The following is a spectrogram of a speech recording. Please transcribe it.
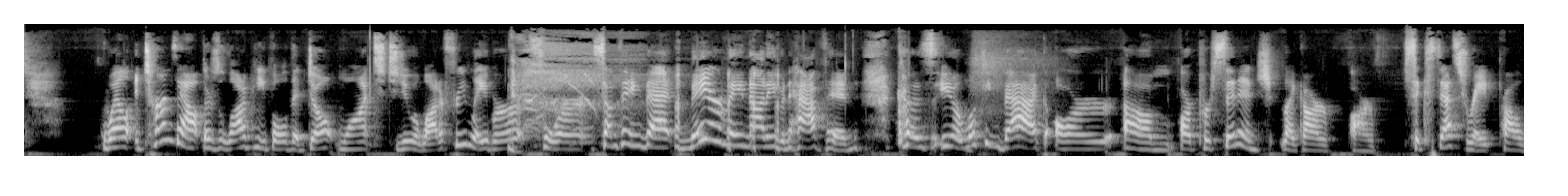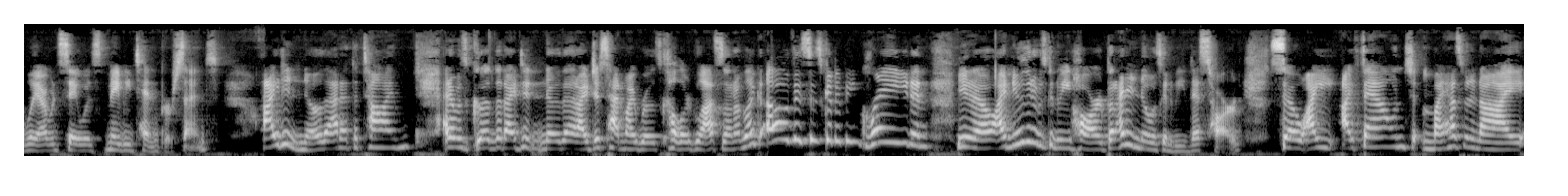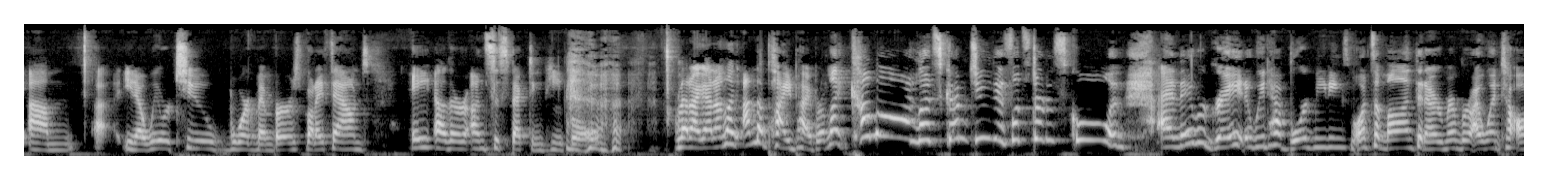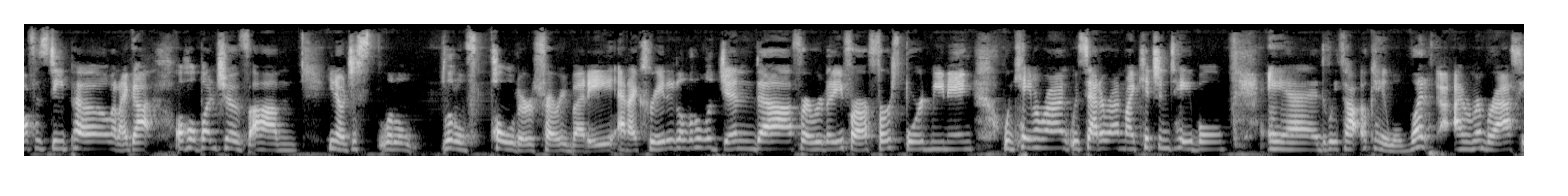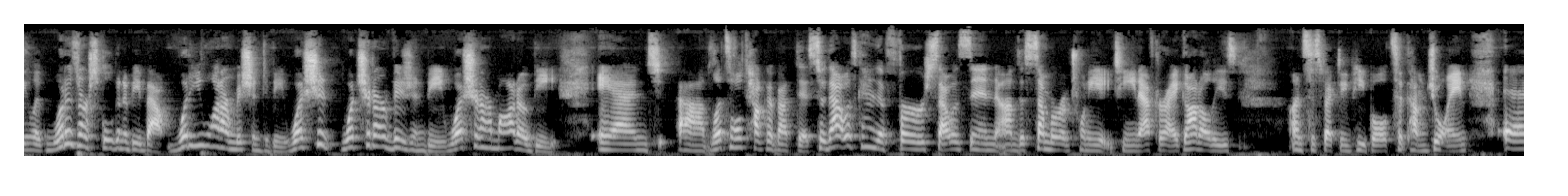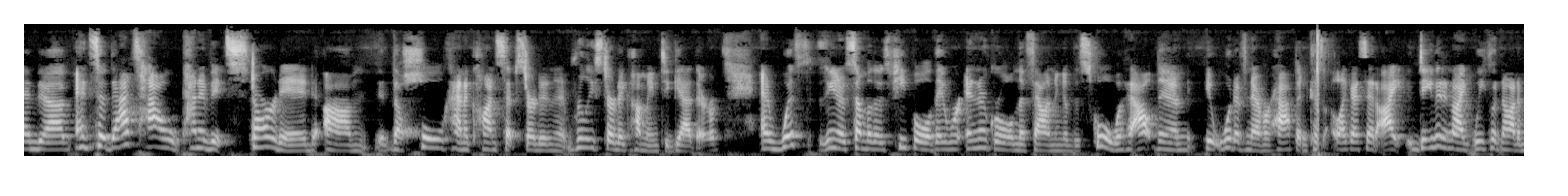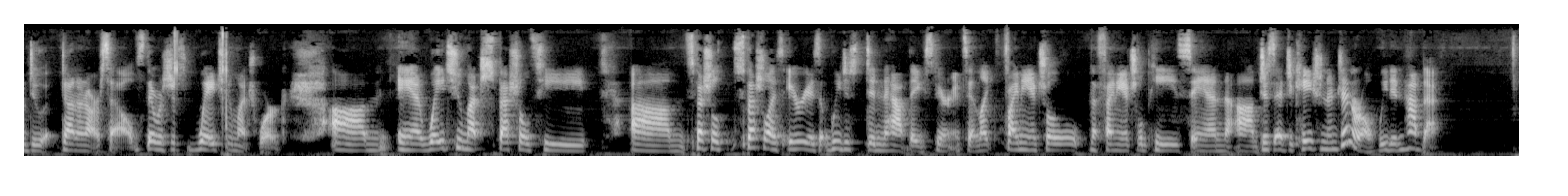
Well, it turns out there's a lot of people that don't want to do a lot of free labor for something that may or may not even happen. Cause, you know, looking back, our, um, our percentage, like our, our success rate probably, I would say was maybe 10%. I didn't know that at the time. And it was good that I didn't know that. I just had my rose colored glasses on. I'm like, oh, this is going to be great. And, you know, I knew that it was going to be hard, but I didn't know it was going to be this hard. So I, I found my husband and I, um, uh, you know, we were two board members, but I found eight other unsuspecting people that I got. I'm like, I'm the Pied Piper. I'm like, come on, let's come do this. Let's start a school. And, and they were great. And we'd have board meetings once a month. And I remember I went to Office Depot and I got a whole bunch of, um, you know, just little little folders for everybody and I created a little agenda for everybody for our first board meeting. We came around, we sat around my kitchen table and we thought, okay, well, what I remember asking, like, what is our school going to be about? What do you want our mission to be? What should, what should our vision be? What should our motto be? And, uh, let's all talk about this. So that was kind of the first, that was in um, the summer of 2018 after I got all these unsuspecting people to come join. And, uh, and so that's how kind of it started. Um, the whole kind of concept started and it really started coming together. And with, you know, some of those people, they were integral in the founding of the school. Without them, it would have never happened. Cause like I said, I, David and I, we could not have do it, done it ourselves. There was just way too much work, um, and way too much specialty, um, special, specialized areas that we just didn't have the experience in, like financial, the financial piece and, um, just education in general. We didn't have that.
